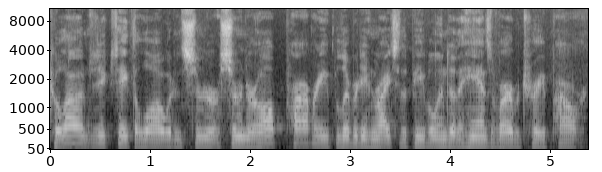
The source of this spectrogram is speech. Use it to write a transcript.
To allow them to dictate the law would surrender all property, liberty, and rights of the people into the hands of arbitrary power.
